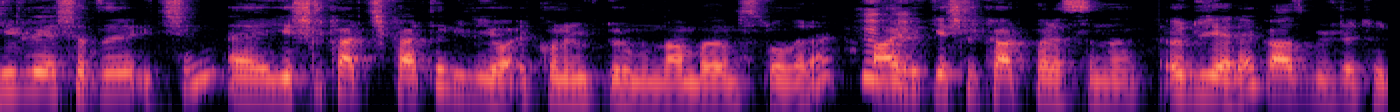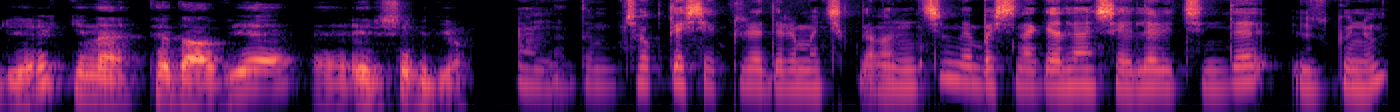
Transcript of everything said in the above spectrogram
HIV'le yaşadığı için e, yeşil kart çıkartabiliyor ekonomik durumundan bağımsız olarak. Aylık yeşil kart parasını ödeyerek az bir ücret ödeyerek yine tedaviye e, erişebiliyor. Anladım. Çok teşekkür ederim açıklaman için ve başına gelen şeyler için de üzgünüm.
